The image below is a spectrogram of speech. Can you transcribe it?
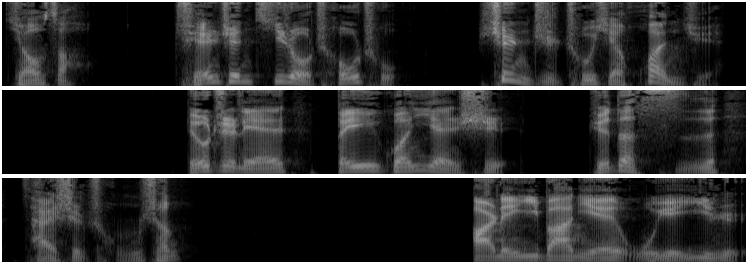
焦躁，全身肌肉抽搐。甚至出现幻觉。刘志莲悲观厌世，觉得死才是重生。二零一八年五月一日，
